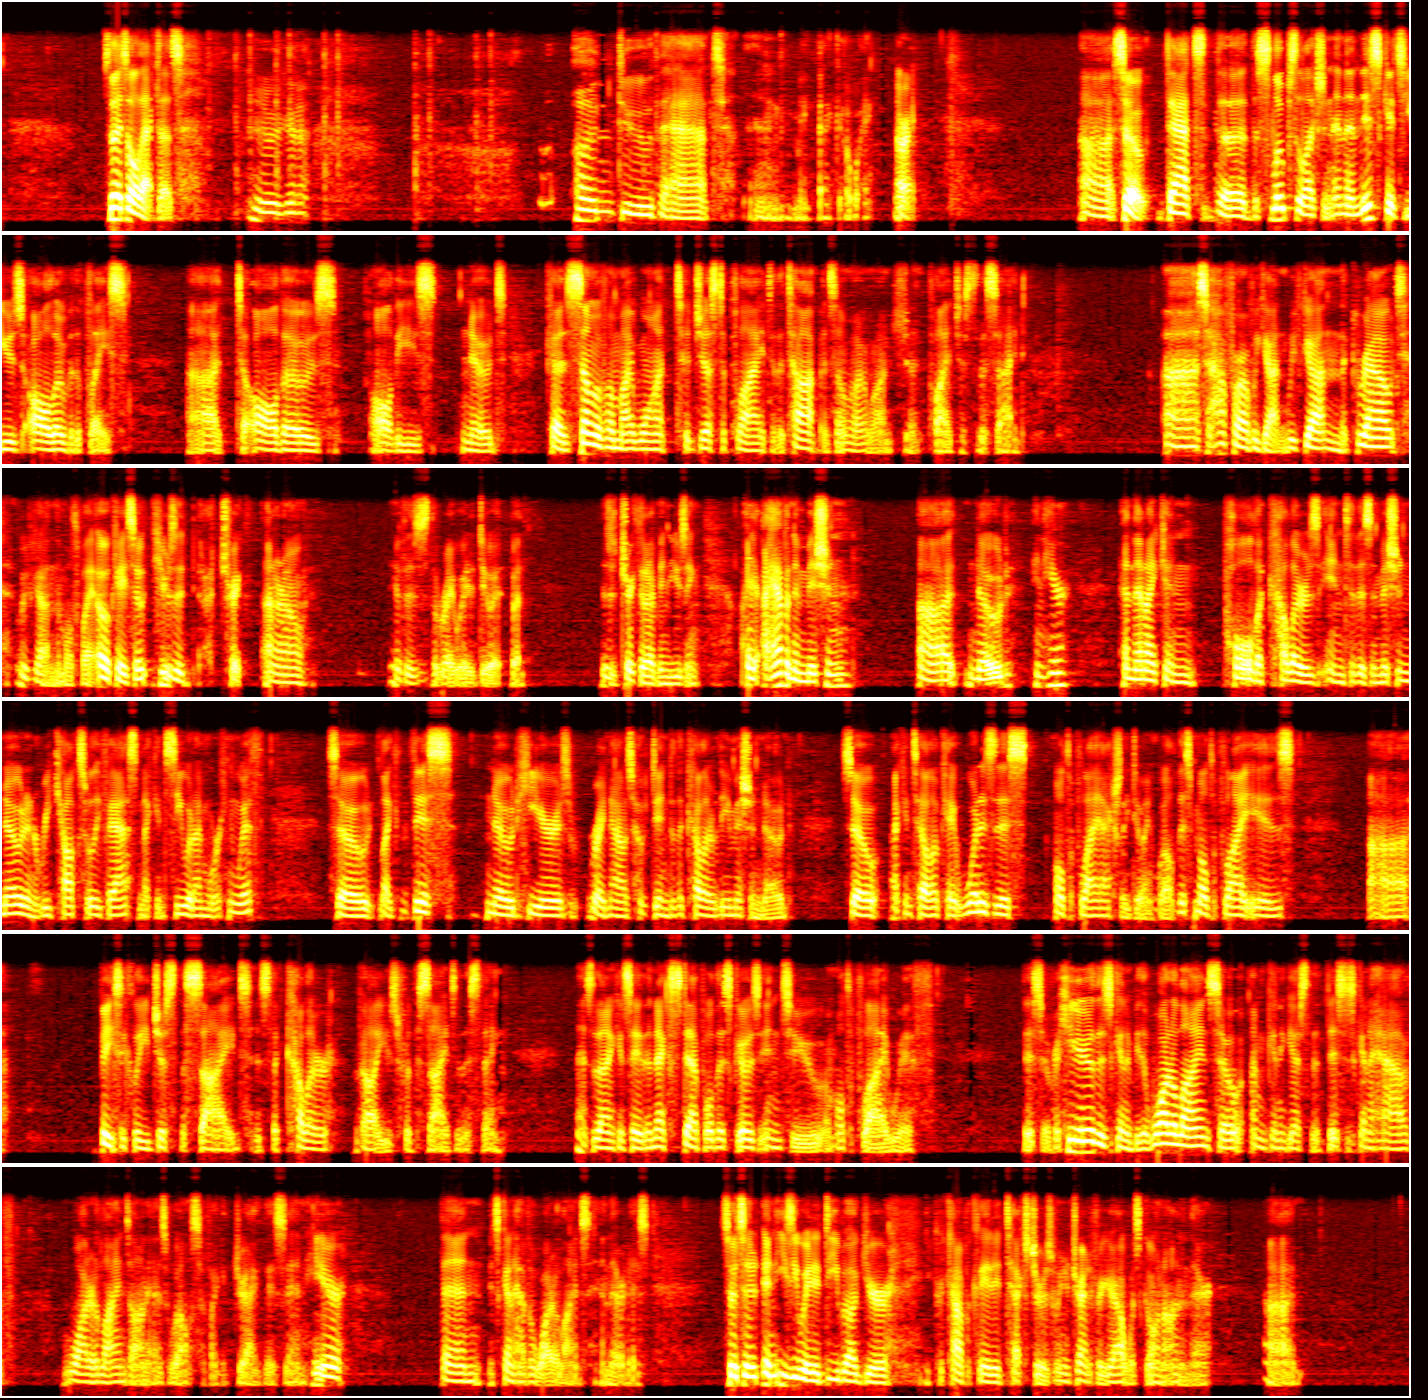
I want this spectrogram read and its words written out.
So that's all that does. We're going to undo that and make that go away. All right. Uh, so that's the, the slope selection, and then this gets used all over the place uh, to all those, all these nodes, because some of them I want to just apply to the top, and some of them I want to apply just to the side. Uh, so how far have we gotten? We've gotten the grout, we've gotten the multiply. Okay, so here's a, a trick. I don't know if this is the right way to do it, but this is a trick that I've been using. I, I have an emission uh, node in here, and then I can pull the colors into this emission node and it recalcs really fast and I can see what I'm working with. So like this node here is right now is hooked into the color of the emission node. So I can tell, okay, what is this multiply actually doing? Well, this multiply is uh, basically just the sides. It's the color values for the sides of this thing. And so then I can say the next step, well, this goes into a multiply with this over here. This is going to be the water line, so I'm going to guess that this is going to have water lines on it as well. So if I could drag this in here, then it's going to have the water lines, and there it is. So it's a, an easy way to debug your, your complicated textures when you're trying to figure out what's going on in there. Uh,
